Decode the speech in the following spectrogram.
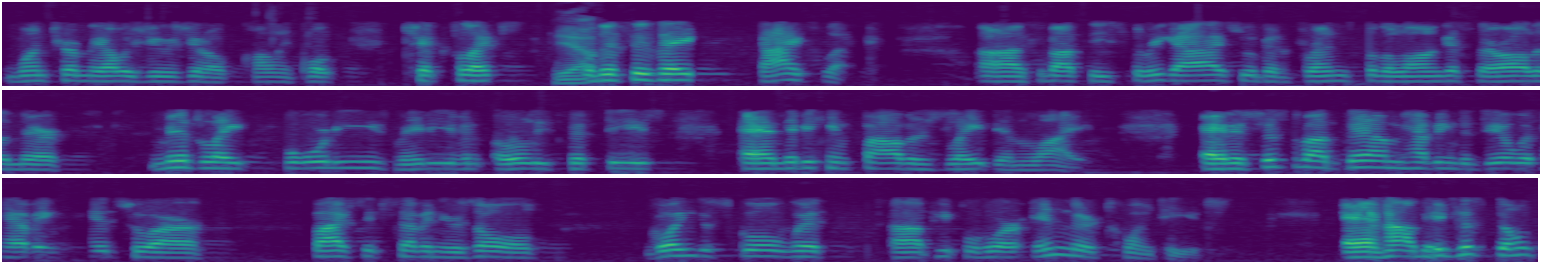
one term they always use, you know, calling quote chick flicks. Yeah. So this is a guy flick. Uh, it's about these three guys who have been friends for the longest. They're all in their mid late 40s, maybe even early 50s, and they became fathers late in life. And it's just about them having to deal with having kids who are five, six, seven years old, going to school with uh, people who are in their 20s, and how they just don't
